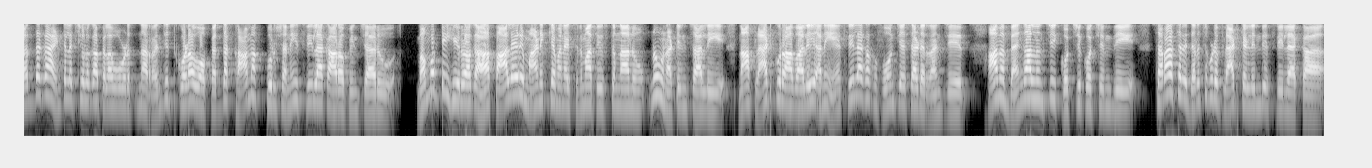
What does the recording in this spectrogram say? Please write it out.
పెద్దగా ఇంటలెక్చువల్గా పిలవబడుతున్న రంజిత్ కూడా ఓ పెద్ద కామక్ పురుష్ అని శ్రీలేఖ ఆరోపించారు. మమ్ముట్టి హీరోగా పాలేరి మాణిక్యం అనే సినిమా తీస్తున్నాను. నువ్వు నటించాలి. నా ఫ్లాట్కు రావాలి అని శ్రీలేఖకు ఫోన్ చేశాడు రంజిత్. ఆమె బెంగాల్ నుంచి కొచ్చికొచ్చింది సరాసరి దర్శకుడి ఫ్లాట్కి వెళ్ళింది శ్రీలేఖ.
